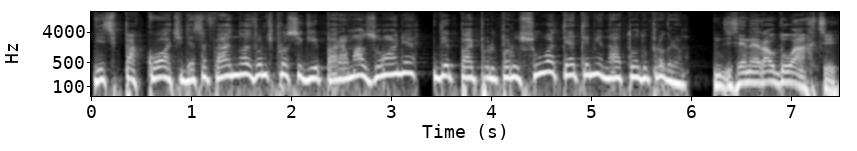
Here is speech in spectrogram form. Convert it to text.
desse pacote, dessa fase, nós vamos prosseguir para a Amazônia e depois para o Sul até terminar todo o programa. General Duarte,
